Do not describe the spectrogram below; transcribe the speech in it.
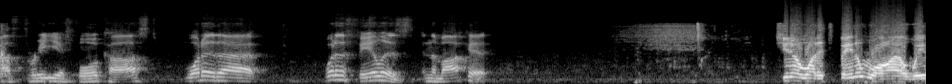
our three-year forecast. What are the what are the feelers in the market? Do you know what? It's been a while. We,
